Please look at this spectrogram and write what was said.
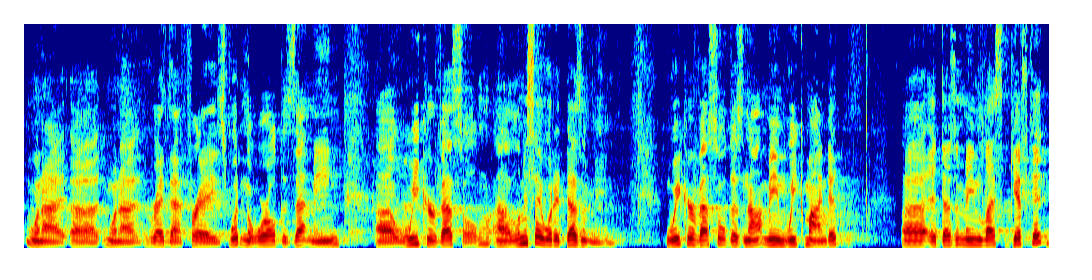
when I, uh, when I read that phrase. What in the world does that mean? Uh, weaker vessel. Uh, let me say what it doesn't mean. Weaker vessel does not mean weak minded. Uh, it doesn't mean less gifted.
